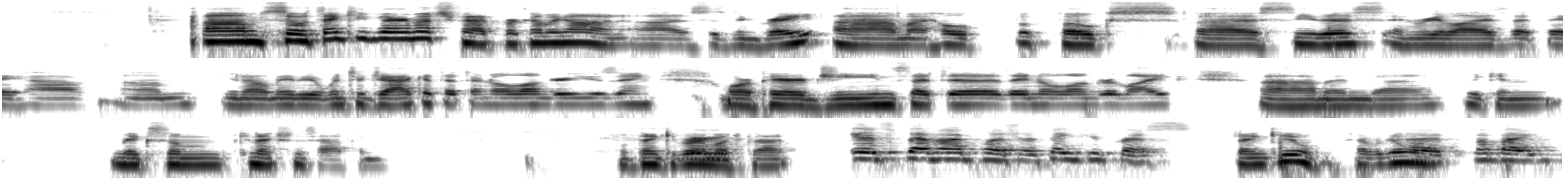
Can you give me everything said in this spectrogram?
Um, so thank you very much, Pat, for coming on. Uh, this has been great. Um, I hope folks uh, see this and realize that they have, um, you know, maybe a winter jacket that they're no longer using or a pair of jeans that uh, they no longer like. Um, and uh, we can make some connections happen. Well, thank you very Very- much, Pat. It's been my pleasure. Thank you, Chris. Thank you. Have a good All one. right, bye-bye.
